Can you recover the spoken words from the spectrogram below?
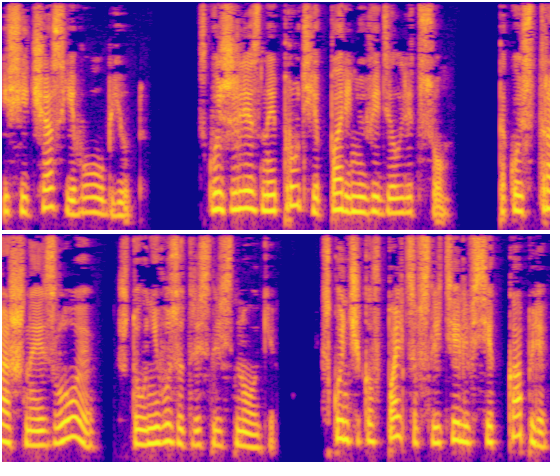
и сейчас его убьют. Сквозь железные прутья парень увидел лицо. Такое страшное и злое, что у него затряслись ноги. С кончиков пальцев слетели все капли,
